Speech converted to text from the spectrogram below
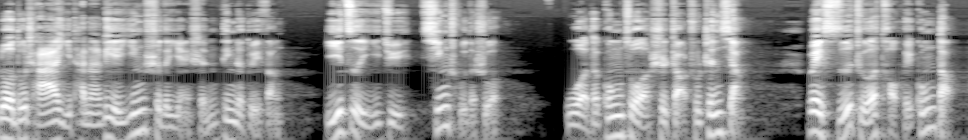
骆督察以他那猎鹰似的眼神盯着对方。一字一句清楚地说：“我的工作是找出真相，为死者讨回公道。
